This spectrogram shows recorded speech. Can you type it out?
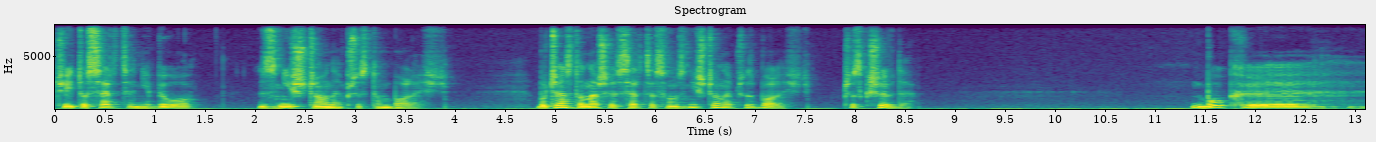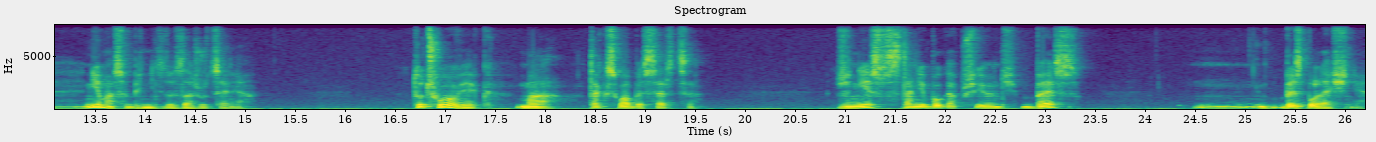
Czyli to serce nie było zniszczone przez tą boleść. Bo często nasze serca są zniszczone przez boleść, przez krzywdę. Bóg yy, nie ma sobie nic do zarzucenia. To człowiek ma tak słabe serce, że nie jest w stanie Boga przyjąć bez, mm, bezboleśnie.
